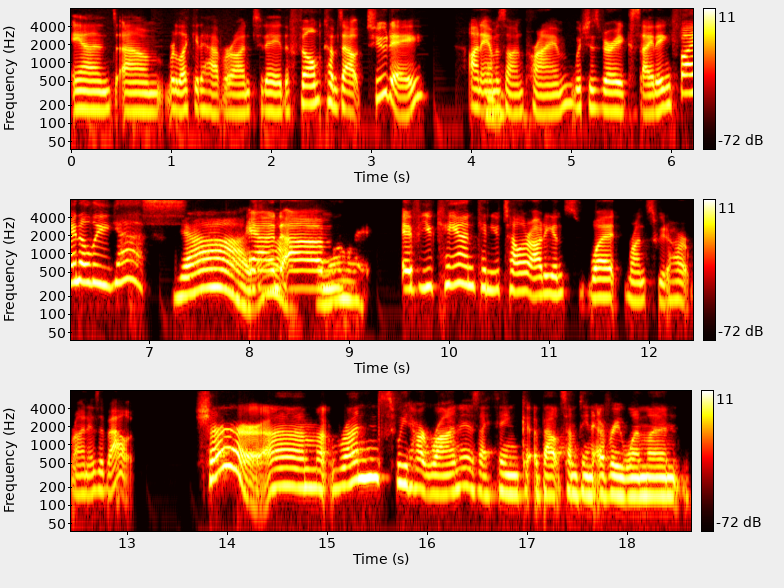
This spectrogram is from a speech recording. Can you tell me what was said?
And um, we're lucky to have her on today. The film comes out today on Mm-hmm. Amazon Prime, which is very exciting. Finally, yes. Yeah. And yeah. um, if you can, can you tell our audience what Run, Sweetheart, Run is about? Sure. Um, Run, Sweetheart, Run is, I think, about something every woman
